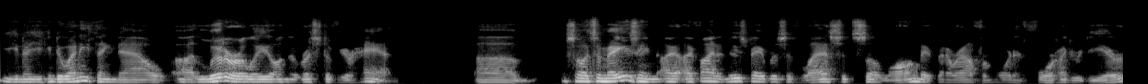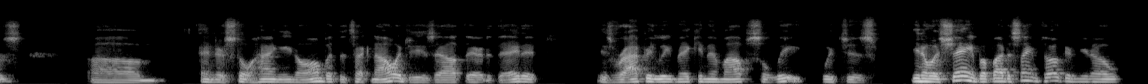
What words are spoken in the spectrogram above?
you know, you can do anything now, uh, literally on the wrist of your hand. Uh, so it's amazing. I, I, find that newspapers have lasted so long. They've been around for more than 400 years. Um, and they're still hanging on, but the technology is out there today that is rapidly making them obsolete, which is, you know, a shame. But by the same token, you know,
